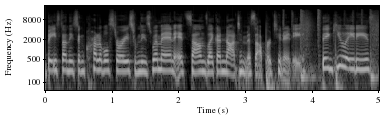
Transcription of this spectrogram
based on these incredible stories from these women. It sounds like a not to miss opportunity. Thank you, ladies.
